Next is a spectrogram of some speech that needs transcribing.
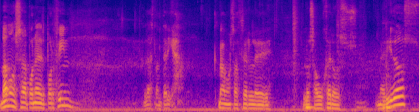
Vamos a poner por fin la estantería. Vamos a hacerle los agujeros medidos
